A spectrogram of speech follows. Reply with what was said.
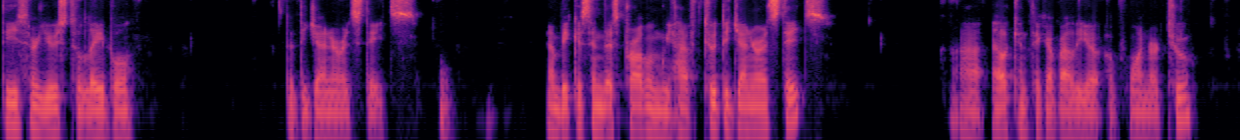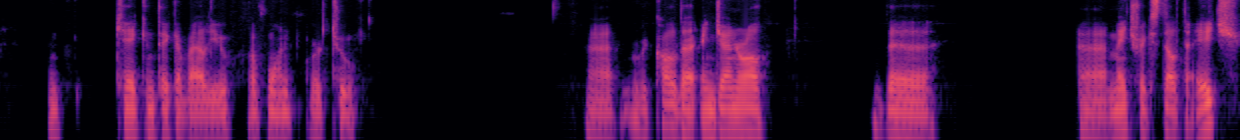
these are used to label the degenerate states. And because in this problem we have two degenerate states, uh, L can take a value of one or two, and K can take a value of one or two. Uh, recall that in general, the uh, matrix delta H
